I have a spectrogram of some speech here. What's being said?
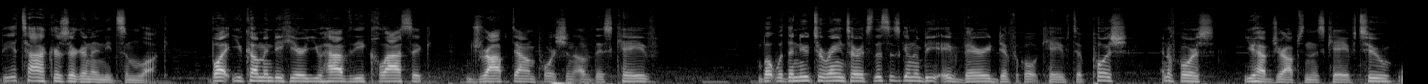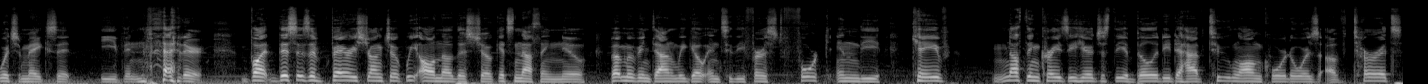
the attackers are going to need some luck. But you come into here, you have the classic drop down portion of this cave But with the new terrain turrets, this is going to be a very difficult cave to push. And of course, you have drops in this cave too, which makes it even better. But this is a very strong choke. We all know this choke. It's nothing new. But moving down, we go into the first fork in the cave. Nothing crazy here, just the ability to have two long corridors of turrets.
